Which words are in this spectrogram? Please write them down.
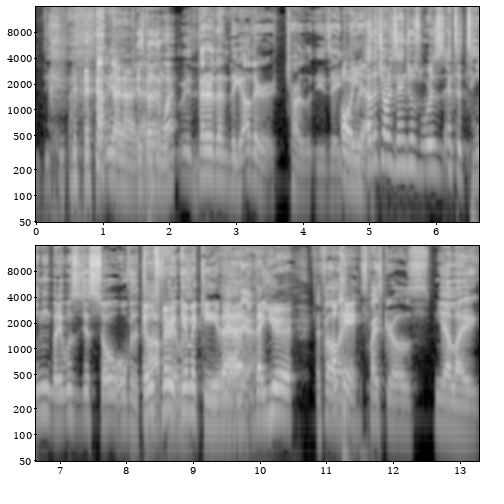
no, no, it's no, better no. than what? It's better than the other Charlie's Angels. Oh, yeah. Other Charlie's Angels was entertaining, but it was just so over the top. It was very that gimmicky that Yeah. that you're It felt Okay. like Spice Girls Yeah, like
